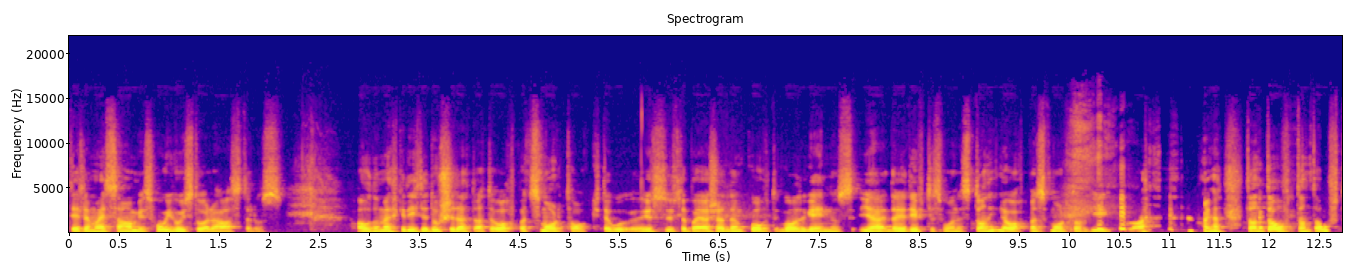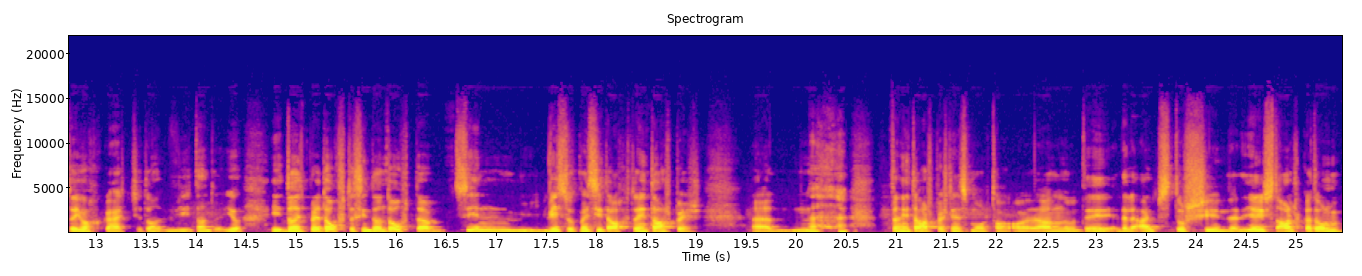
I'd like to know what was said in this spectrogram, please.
det är lämait samis hui hui stora hastar oss de märker lite dusche att det är på small talk. Det just just det bara så den quote go the. Ja, det är det så nästan inte öppen small talk. De då de då ofta jocka hette. De de jo inte på ofta sin de ofta sin visst men sitt är inte arpers. De inte arpers en small talk. Det det är ips dusche. Det är just allt att de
